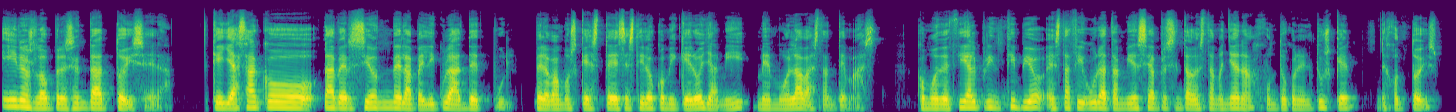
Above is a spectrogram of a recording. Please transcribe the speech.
y nos lo presenta Toysera, que ya sacó la versión de la película Deadpool, pero vamos que este es estilo comiquero y a mí me mola bastante más. Como decía al principio, esta figura también se ha presentado esta mañana junto con el Tusken de Hot Toys.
